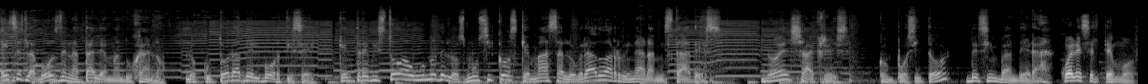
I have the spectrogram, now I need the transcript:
Esa es la voz de Natalia Mandujano, locutora del Vórtice, que entrevistó a uno de los músicos que más ha logrado arruinar amistades, Noel Shakris, compositor de Sin Bandera. ¿Cuál es el temor?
